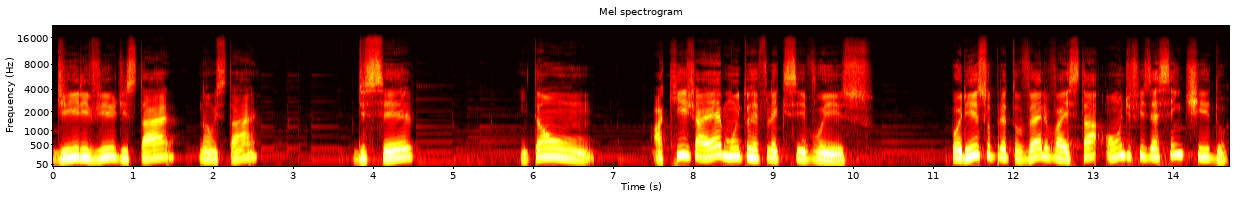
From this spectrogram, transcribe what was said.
de ir e vir, de estar, não estar, de ser. Então, aqui já é muito reflexivo isso. Por isso, o preto velho vai estar onde fizer sentido.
